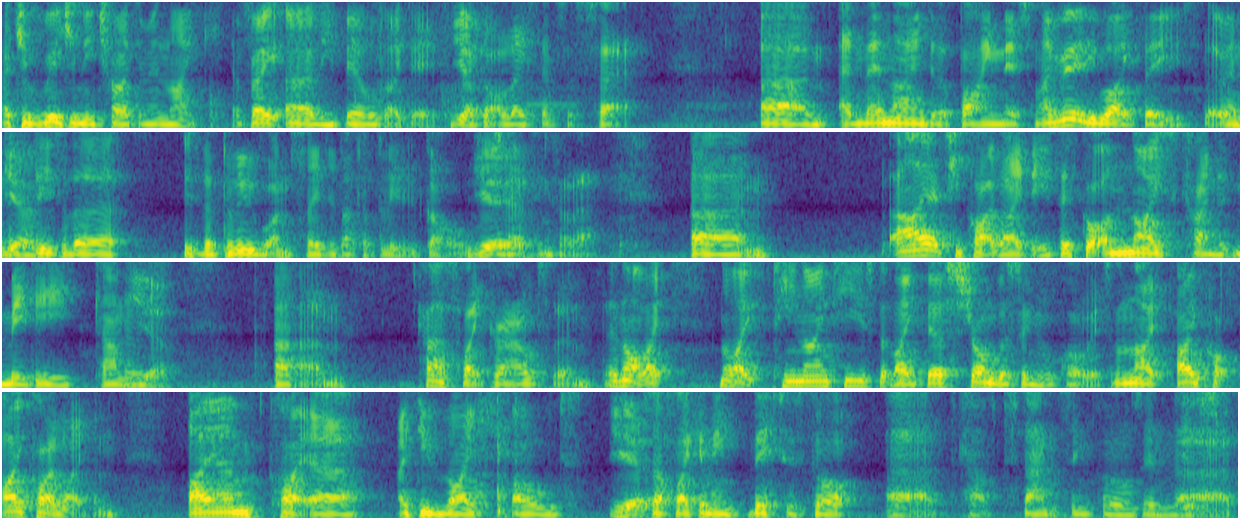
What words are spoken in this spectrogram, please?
actually originally tried them in like a very early build I did. Yeah. I got a lace sensor set. Um, and then I ended up buying this, and I really like these. Though, and Yeah. these are the are the blue ones. So they did like a blue gold, Yeah, things like that. Um, I actually quite like these. They've got a nice kind of MIDI kind of Yeah. um, kind of slight growl to them. They're not like not like P90s, but like they're stronger single coils, and like I I quite like them. I am quite uh I do like old Yeah. stuff. Like I mean, this has got uh, kind of standard single coils in uh, Yes.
